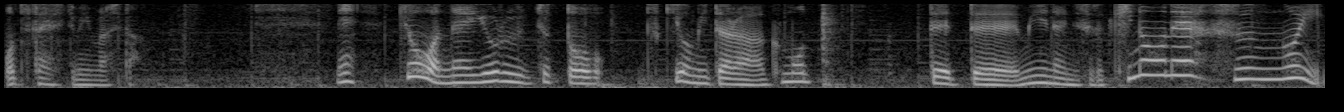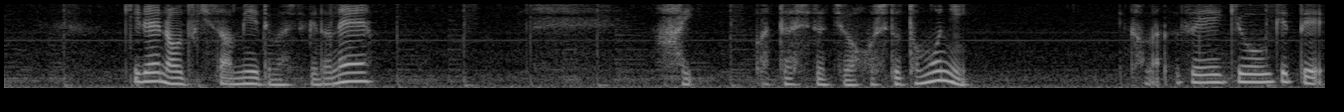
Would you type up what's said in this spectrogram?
お伝えしてみました。ね今日はね夜ちょっと月を見たら曇ってて見えないんですけど昨日ねすんごい綺麗なお月さん見えてましたけどねはい私たちは星と共に必ず影響を受けて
